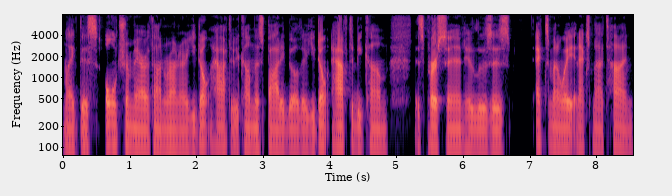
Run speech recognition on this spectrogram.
like this ultra marathon runner. You don't have to become this bodybuilder. You don't have to become this person who loses X amount of weight in X amount of time.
